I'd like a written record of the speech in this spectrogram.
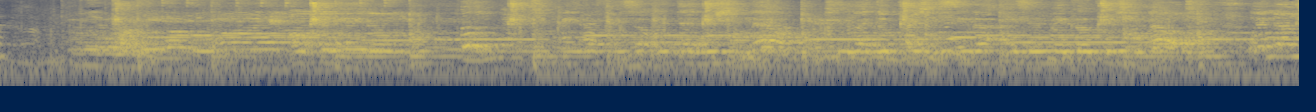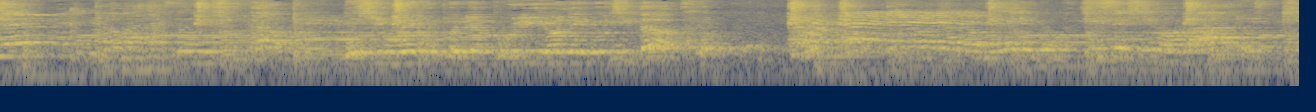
She said she don't lie.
